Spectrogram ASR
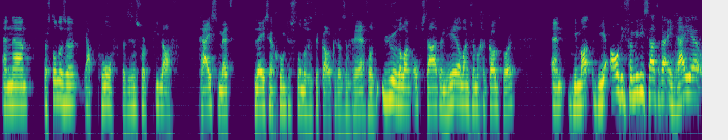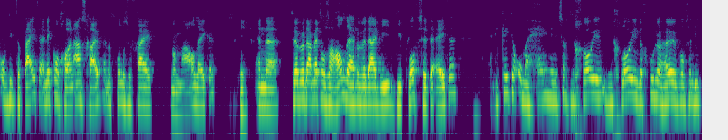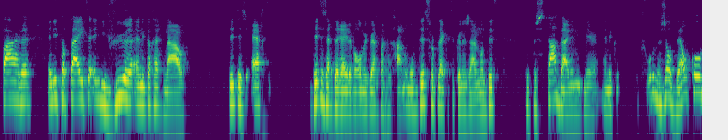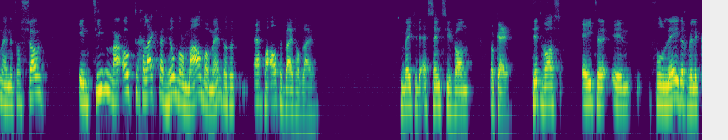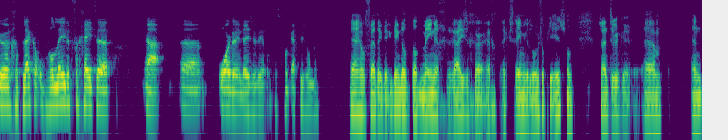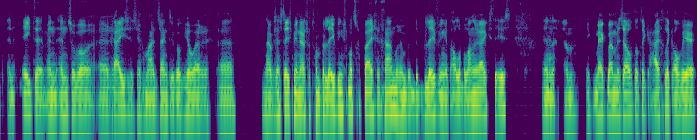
En uh, daar stonden ze, ja, plof. Dat is een soort pilaf. Rijst met vlees en groenten stonden ze te koken. Dat is een gerecht dat urenlang opstaat en heel langzaam gekookt wordt. En die, die, al die families zaten daar in rijen op die tapijten. En ik kon gewoon aanschuiven. En dat vonden ze vrij normaal, leek het. Ja. En uh, toen hebben we daar met onze handen hebben we daar die, die plof zitten eten. En ik keek daar om me heen en ik zag die, glooien, die glooiende groene heuvels en die paarden en die tapijten en die vuren. En ik dacht echt, nou, dit is echt, dit is echt de reden waarom ik weg ben gegaan. Om op dit soort plekken te kunnen zijn. Want dit, dit bestaat bijna niet meer. En ik, ik voelde me zo welkom en het was zo'n intiem, maar ook tegelijkertijd heel normaal moment dat het echt maar altijd bij zal blijven. Het is een beetje de essentie van, oké, dit was eten in volledig willekeurige plekken op volledig vergeten ja, uh, orde in deze wereld. Dat vond ik echt bijzonder. Ja, heel vet. Ik denk, ik denk dat, dat menig reiziger echt extreem jaloers op je is. Want er zijn natuurlijk um, en, en eten en, en zowel uh, reizen, zeg maar, zijn natuurlijk ook heel erg. Uh, nou, we zijn steeds meer naar een soort van belevingsmaatschappij gegaan, waarin de beleving het allerbelangrijkste is. En ja. um, ik merk bij mezelf dat ik eigenlijk alweer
